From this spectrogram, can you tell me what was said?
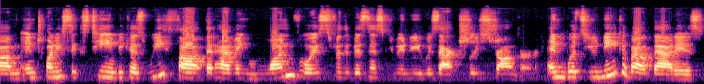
um, in 2016 because we thought that having one voice for the business community was actually stronger. And what's unique about that is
